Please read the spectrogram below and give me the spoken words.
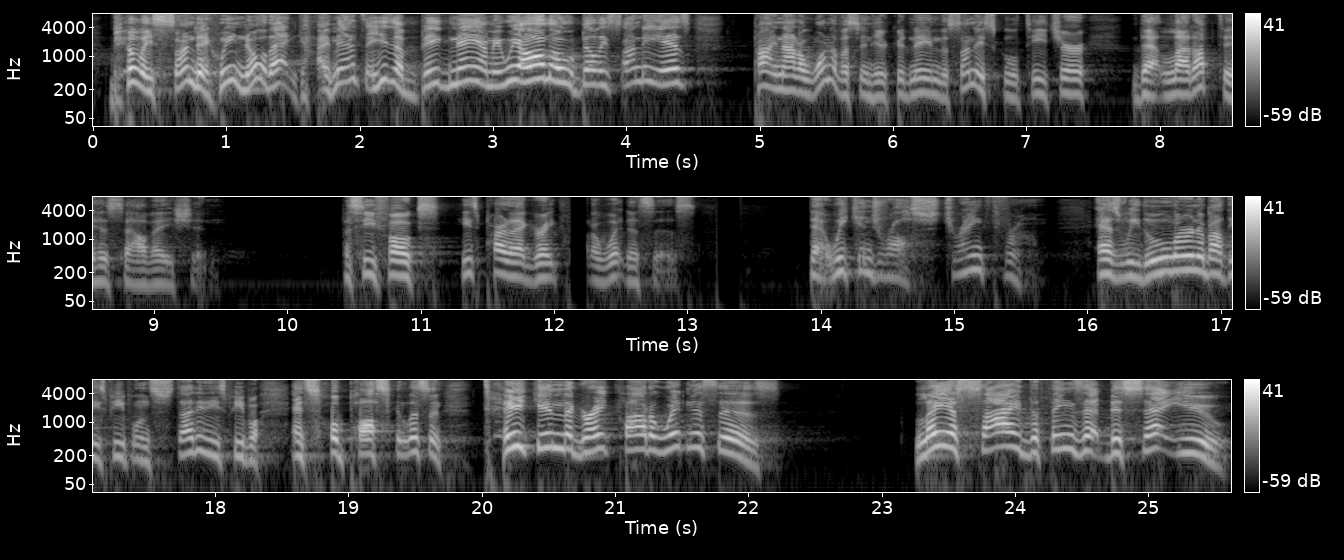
Billy Sunday, we know that guy, man. He's a big name. I mean, we all know who Billy Sunday is. Probably not a one of us in here could name the Sunday school teacher that led up to his salvation. But see, folks, he's part of that great cloud of witnesses that we can draw strength from as we learn about these people and study these people. And so Paul said, listen, take in the great cloud of witnesses. Lay aside the things that beset you.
